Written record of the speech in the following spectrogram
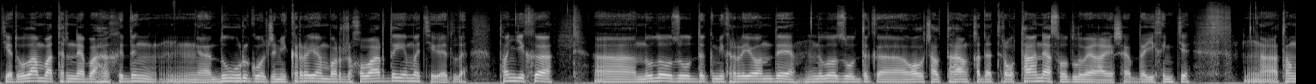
тед улан батырне баха хыдын дуур голжа микрорайон бар жоховарды има тегедле тондиха нуло зулдык микрорайонде нуло зулдык ол шалтаган када тротана содлы бэга гэшабда ихинти тон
